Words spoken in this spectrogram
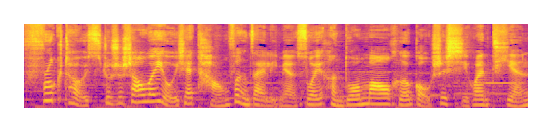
fructose，就是稍微有一些糖分在里面，所以很多猫和狗是喜欢甜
